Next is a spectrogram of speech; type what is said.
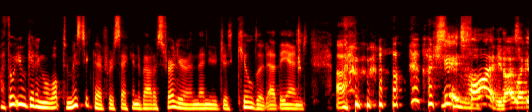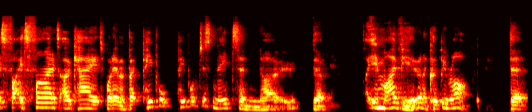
I thought you were getting all optimistic there for a second about Australia, and then you just killed it at the end. Um, yeah, it's fine. You know, like it's fine. It's fine. It's okay. It's whatever. But people, people just need to know that, in my view, and I could be wrong, that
